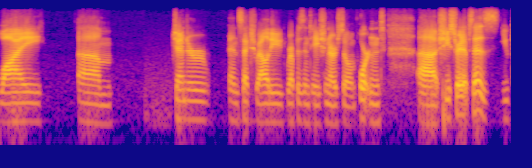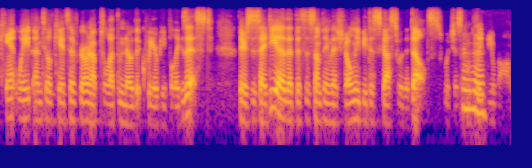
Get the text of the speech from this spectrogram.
why um, gender and sexuality representation are so important, uh, she straight up says, You can't wait until kids have grown up to let them know that queer people exist. There's this idea that this is something that should only be discussed with adults, which is Mhm. completely wrong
